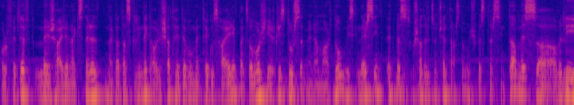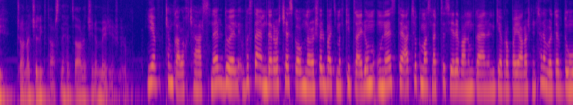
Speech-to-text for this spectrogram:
որովհետև մեր հայրենակիցները նկատած կլինեք ավելի շատ հետևում են թեկուս հայերին, բայց ով որ երկրից դուրս է մենամարտում, իսկ ներսին այդպես ուշադրություն չեն դարձնում, ինչպես դրսին։ Դա մեզ ավելի ճանաչելի կդարձնի հենց առաջինը մեր երկրում։ Եվ չեմ կարող չհարցնել, դու էլ վստահ եմ դեռևս չես կողմնորոշվել, բայց մտքի ծայրում ունես, թե արդյոք կմասնակցես Երևանում կայանալիք Եվրոպայի առաջնությանը, որտեղ դու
